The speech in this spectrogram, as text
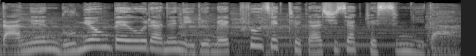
나는 무명 배우라는 이름의 프로젝트가 시작됐습니다.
